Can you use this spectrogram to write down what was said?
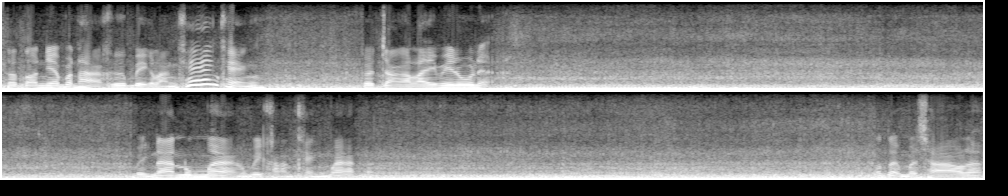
แต่ตอนนี้ปัญหาคือเบรกหลังแข็งแข็งเกิดจากอะไรไม่รู้เนี่ย เบรกหน้านุ่มมากเบรกขางแข็งมากอะตั้งแต่เมื่อเช้าแล้ว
